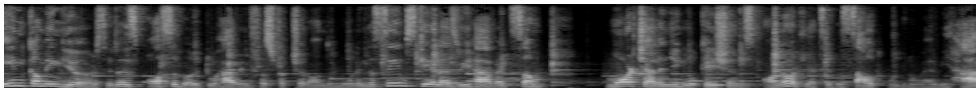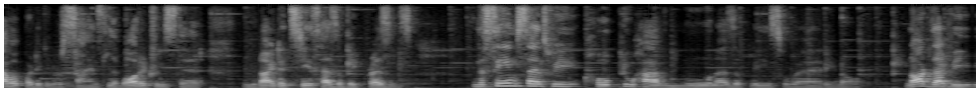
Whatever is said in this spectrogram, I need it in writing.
in coming years, it is possible to have infrastructure on the moon in the same scale as we have at some more challenging locations on Earth, let's say the South Pole, you know, where we have a particular science laboratories there. The United States has a big presence. In the same sense, we hope to have moon as a place where you know not that we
